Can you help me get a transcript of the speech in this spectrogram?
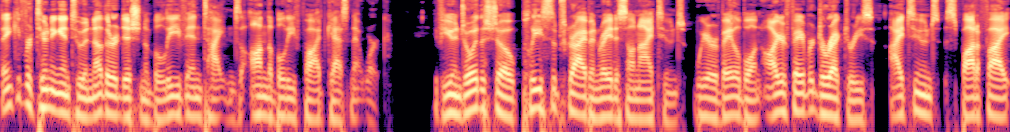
Thank you for tuning in to another edition of Bleav in Titans on the Bleav Podcast Network. If you enjoy the show, please subscribe and rate us on iTunes. We are available on all your favorite directories iTunes, Spotify,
